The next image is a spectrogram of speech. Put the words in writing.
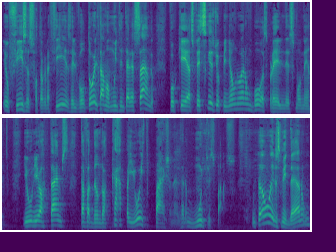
Eu fiz as fotografias, ele voltou, ele estava muito interessado, porque as pesquisas de opinião não eram boas para ele nesse momento. E o New York Times estava dando a capa e oito páginas, era muito espaço. Então, eles me deram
